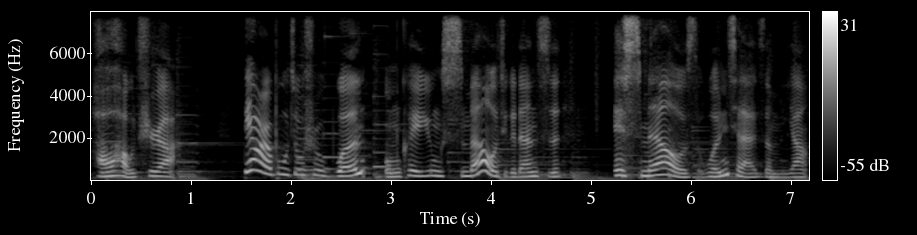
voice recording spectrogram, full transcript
好好吃啊。第二步就是闻，我们可以用 smell 这个单词。It smells，闻起来怎么样？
